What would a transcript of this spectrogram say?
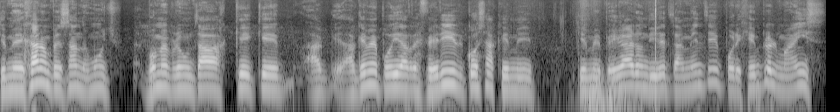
me dejaron pensando mucho. Vos me preguntabas qué, a, qué me podía referir, cosas que me, que me pegaron directamente, por ejemplo el maíz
